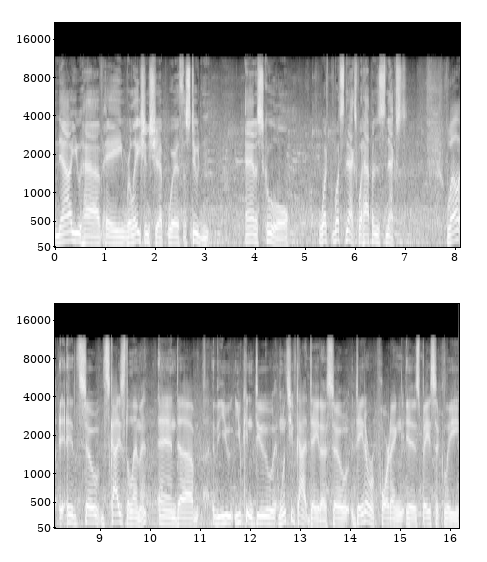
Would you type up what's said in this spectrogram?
now you have a relationship with a student and a school. What, what's next? What happens next? Well, it, it, so the sky's the limit, and um, you, you can do, once you've got data, so data reporting is basically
